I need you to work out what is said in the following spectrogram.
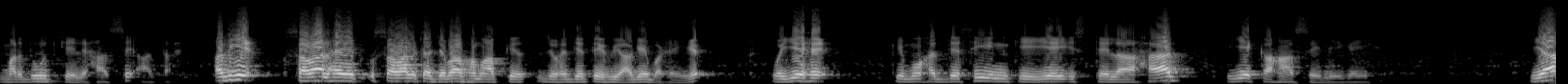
مردود کے لحاظ سے آتا ہے۔ اب یہ سوال ہے، ایک اس سوال کا جواب ہم آپ کے جو ہے دیتے ہوئے آگے بڑھیں گے۔ وہ یہ ہے کہ محدثین کی یہ اصطلاحات یہ کہاں سے لی گئی ہیں؟ یا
